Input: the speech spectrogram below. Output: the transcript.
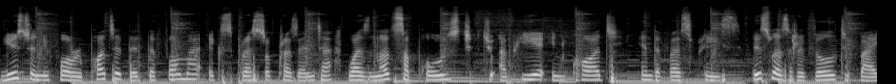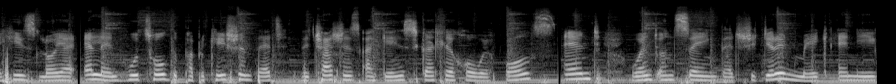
News 24 reported that the former Expresso presenter was not supposed to appear in court in the first place. This was revealed by his lawyer Ellen, who told the publication that the charges against Katlego were false and went on saying that she didn't make any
